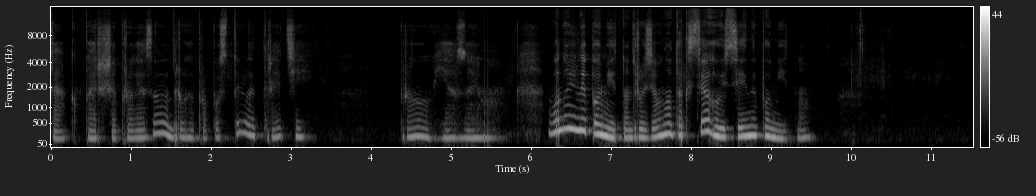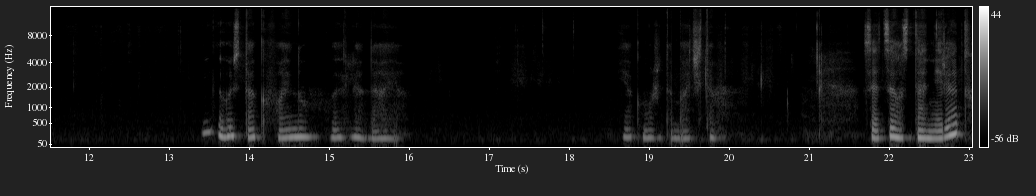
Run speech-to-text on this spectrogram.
Так, перше пров'язали, друге пропустили, третій пров'язуємо. Воно і непомітно, друзі, воно так стягується і непомітно. І ось так файно виглядає. Як можете бачити. Все, це останній ряд.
